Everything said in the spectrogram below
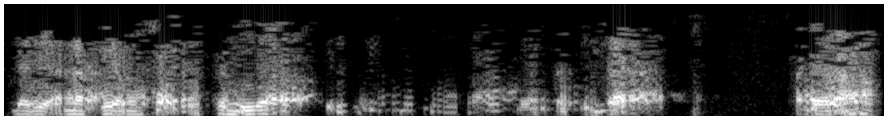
dari anak yang soleh kedua yang ketiga adalah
